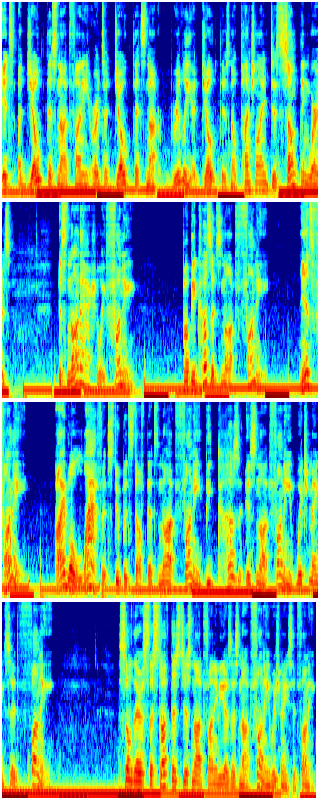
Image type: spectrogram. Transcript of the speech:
it's a joke that's not funny or it's a joke that's not really a joke. There's no punchline just something where it's it's not actually funny. But because it's not funny it's funny. I will laugh at stupid stuff that's not funny because it's not funny which makes it funny. So there's the stuff that's just not funny because it's not funny which makes it funny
